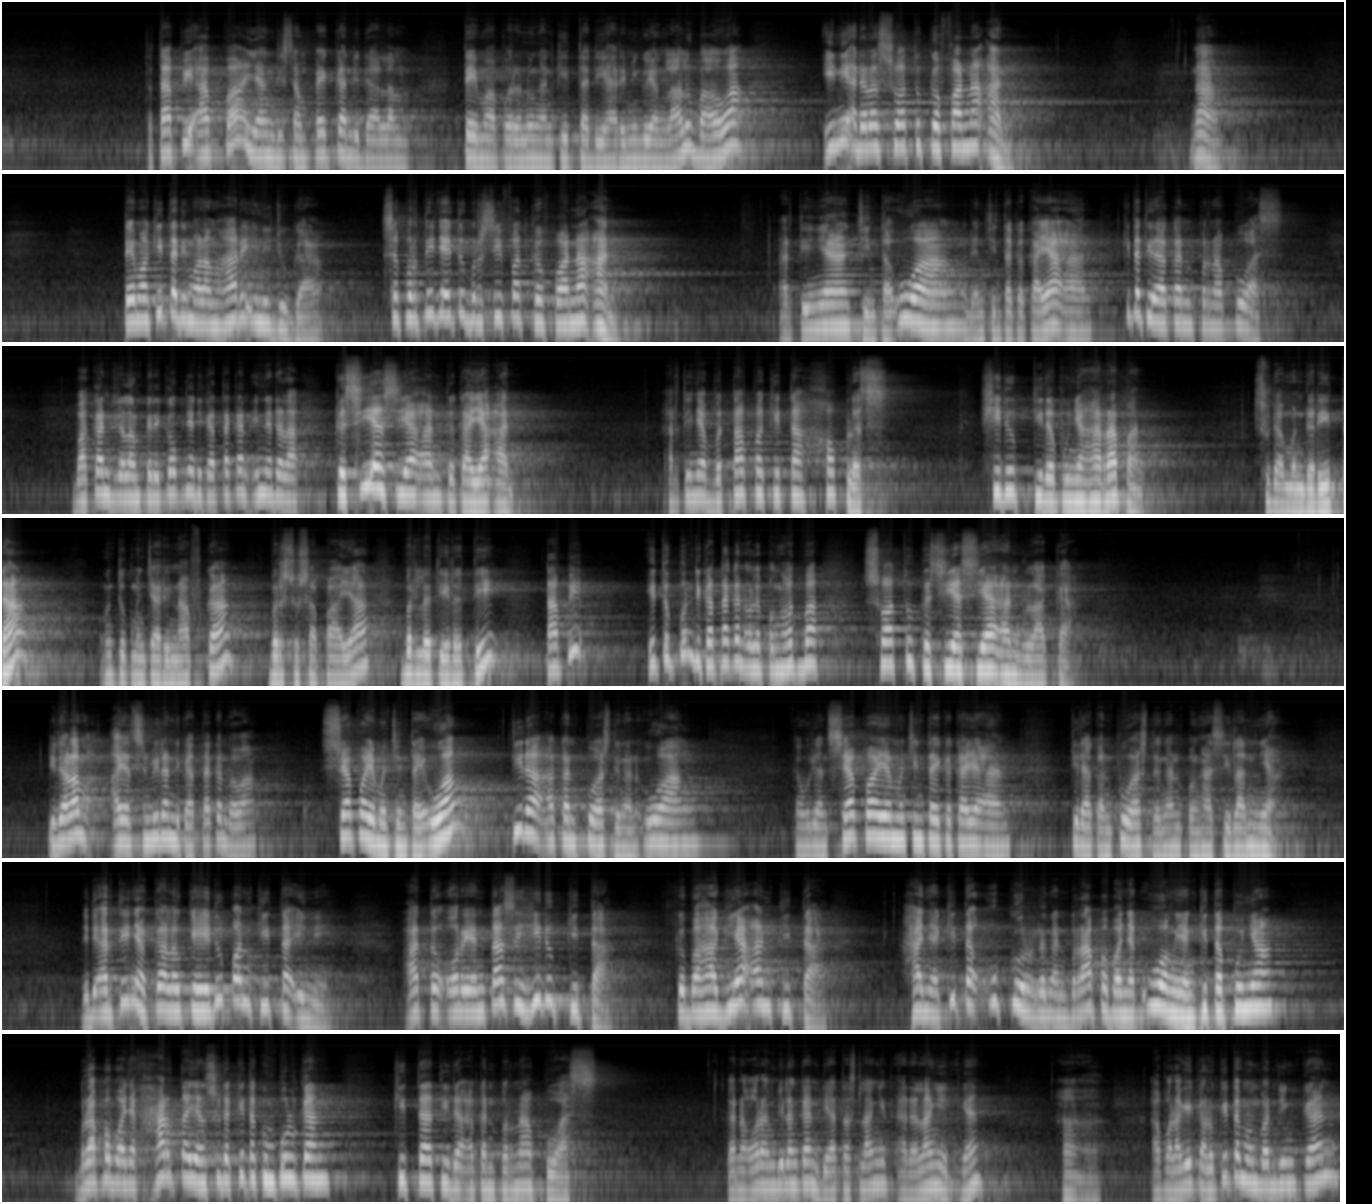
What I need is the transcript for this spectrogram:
tetapi apa yang disampaikan di dalam tema perenungan kita di hari Minggu yang lalu bahwa ini adalah suatu kefanaan. Nah, tema kita di malam hari ini juga sepertinya itu bersifat kefanaan. Artinya cinta uang dan cinta kekayaan, kita tidak akan pernah puas. Bahkan di dalam perikopnya dikatakan ini adalah kesia-siaan kekayaan. Artinya betapa kita hopeless. Hidup tidak punya harapan. Sudah menderita untuk mencari nafkah, bersusah payah, berletih-letih, tapi itu pun dikatakan oleh pengkhotbah suatu kesia-siaan belaka. Di dalam ayat 9 dikatakan bahwa siapa yang mencintai uang tidak akan puas dengan uang, Kemudian siapa yang mencintai kekayaan tidak akan puas dengan penghasilannya. Jadi artinya kalau kehidupan kita ini atau orientasi hidup kita, kebahagiaan kita hanya kita ukur dengan berapa banyak uang yang kita punya, berapa banyak harta yang sudah kita kumpulkan, kita tidak akan pernah puas. Karena orang bilang kan di atas langit ada langit kan? Apalagi kalau kita membandingkan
